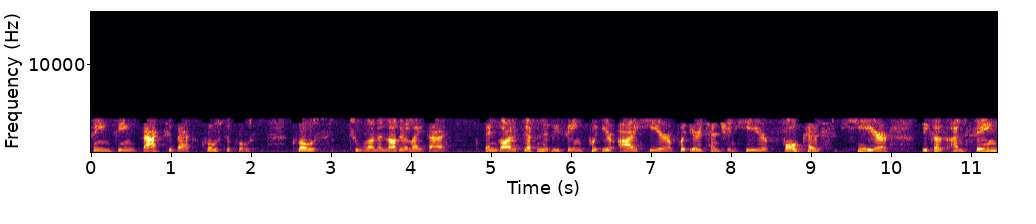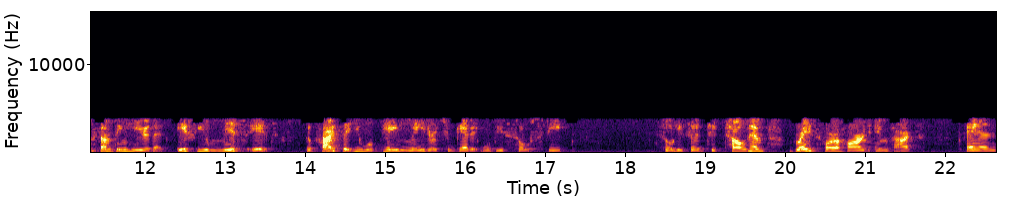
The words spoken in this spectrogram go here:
same thing back to back, close to close, close to one another like that, then God is definitely saying, put your eye here, put your attention here, focus here, because I'm saying something here that if you miss it, the price that you will pay later to get it will be so steep. So he said to tell them, brace for a hard impact and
